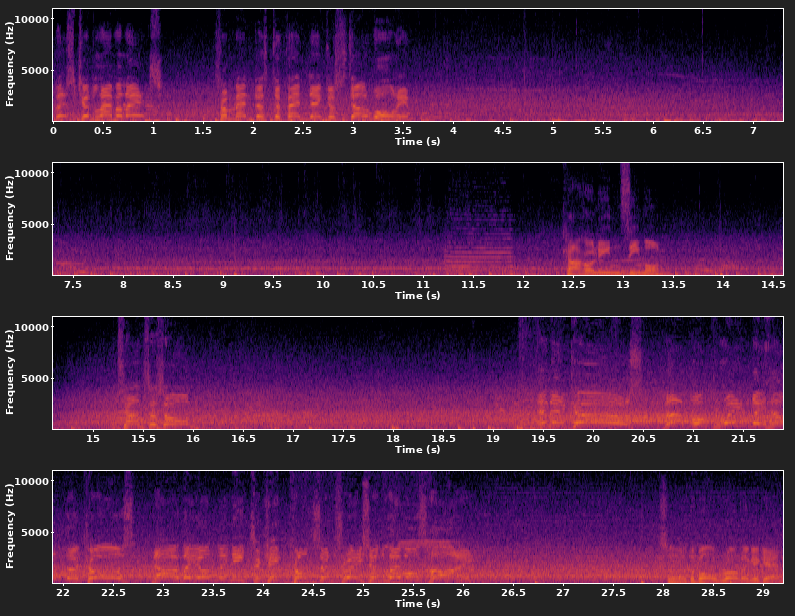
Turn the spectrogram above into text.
This could level it. Tremendous defending to stonewall him. Carolin Simon. Chances on. And it goes! That will greatly help the cause. Now they only need to keep concentration levels high. So the ball rolling again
